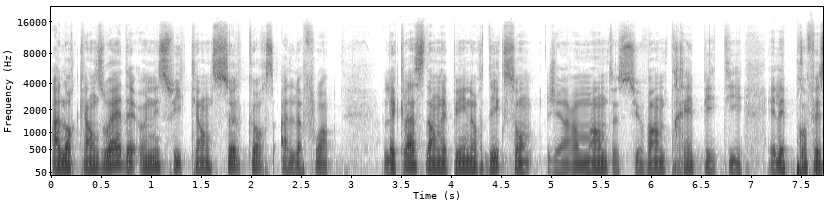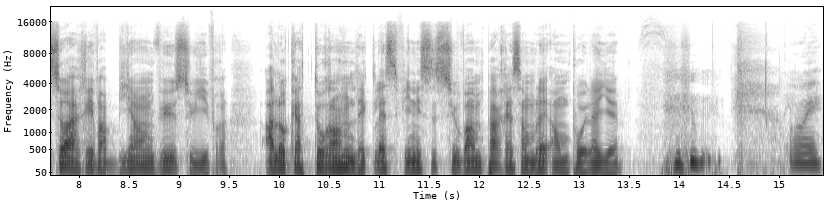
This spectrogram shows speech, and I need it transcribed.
alors qu'en Suède, on ne suit qu'un seul cours à la fois. Les classes dans les pays nordiques sont généralement souvent très petites et les professeurs arrivent à bien vu suivre, alors qu'à Touran, les classes finissent souvent par ressembler à un poulailler. Oui.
